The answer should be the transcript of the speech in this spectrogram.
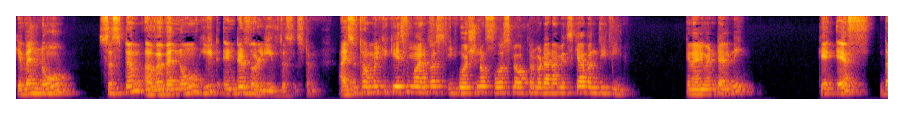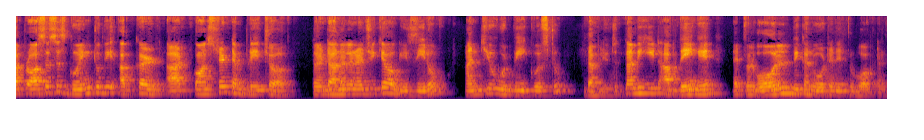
कि when no system uh, when no heat enters or leaves the system isothermal के केस में हमारे पास equation of first law of thermodynamics क्या बनती थी कैन एनीवन टेल मी कि if the process is going to be occurred at constant temperature तो internal energy क्या होगी zero and Q would be equals to W. जितना भी हीट आप देंगे it will all be converted into work done.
